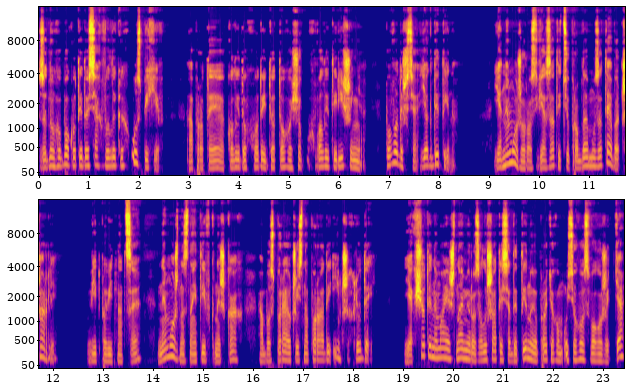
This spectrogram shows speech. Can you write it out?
З одного боку, ти досяг великих успіхів, а проте, коли доходить до того, щоб ухвалити рішення, поводишся як дитина. Я не можу розв'язати цю проблему за тебе, Чарлі. Відповідь на це не можна знайти в книжках або спираючись на поради інших людей. Якщо ти не маєш наміру залишатися дитиною протягом усього свого життя,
